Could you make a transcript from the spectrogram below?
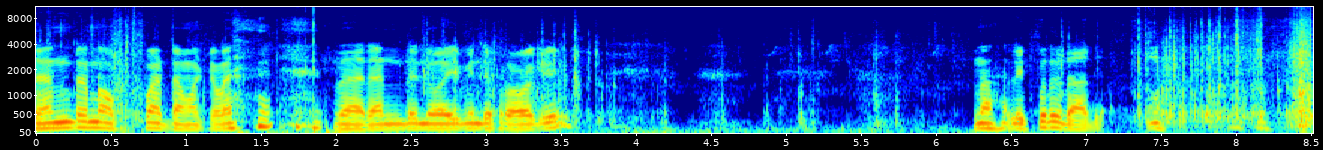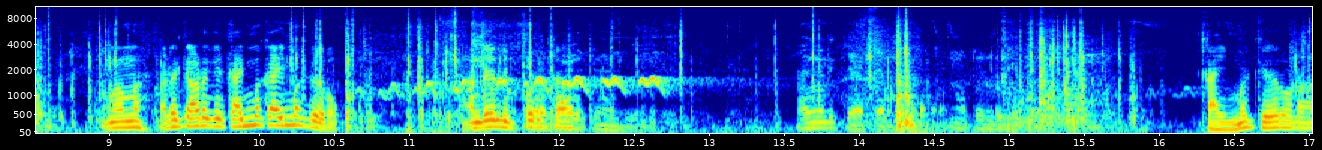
രണ്ടെണ്ണം ഒപ്പാട്ടാ മക്കളെ. രണ്ട് നോയിമിന്റെ ഫ്രോഗ്. എന്നാ ലിപ്പർ ഇടാ ആദ്യം. എന്നാ, അടക്ക അടയ്ക്ക് കൈമ കൈമ കയറും എന്റെ അങ്ങോട്ടുണ്ട് കൈമ കയറൂടാ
